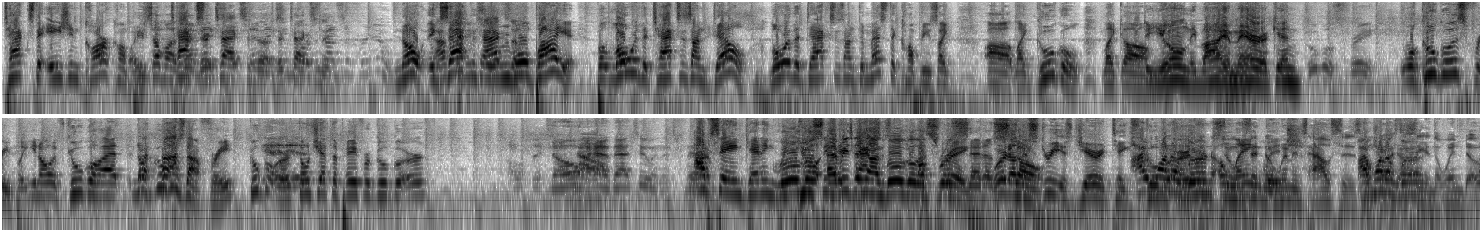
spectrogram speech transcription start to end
Tax the Asian car What are you companies. talking about? Tax- They're, they're taxing the. They're taxing the. No, exactly. So we them? won't buy it. But lower the taxes on Dell. Lower the taxes on domestic companies like uh, like Google. Like um, Do you only buy American? Google's free. well, Google is free, but you know if Google had no, Google's not free. Google Yeah, Earth. Don't you have to pay for Google Earth? No, I have that too, and it's free. I'm saying getting Google- reducing the everything on taxes Google of is free. Rosetta Word on the Stone. street is Jared takes I Google want to Earth learn and a zooms language. into women's houses. I want to learn see in the windows.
